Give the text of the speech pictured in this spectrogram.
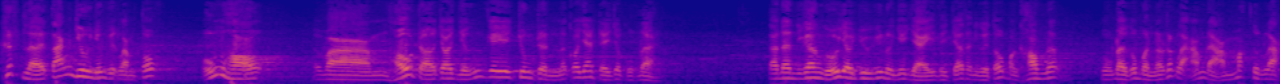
Khích lệ, tán dương những việc làm tốt, ủng hộ và hỗ trợ cho những cái chương trình nó có giá trị cho cuộc đời. Ta nên gần gũi giao du với người như vậy thì trở thành người tốt bằng không đó cuộc đời của mình nó rất là ảm đạm, mất tương lai.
